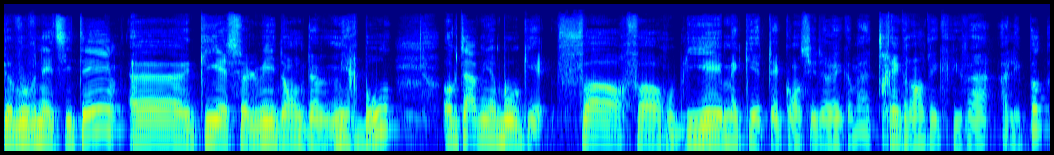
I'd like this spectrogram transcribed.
que vous venez de citer, euh, qui est celui donc de Mirbeau. Octave Mirbeau, qui est fort, fort oublié, mais qui était considéré comme un très grand écrivain à l'époque.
